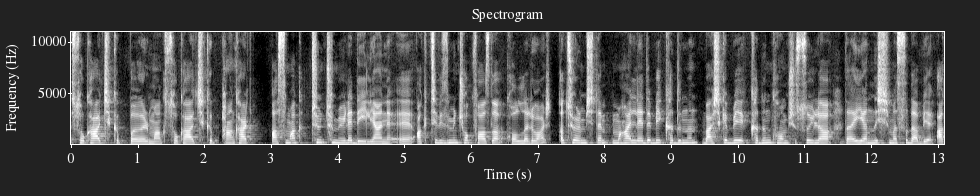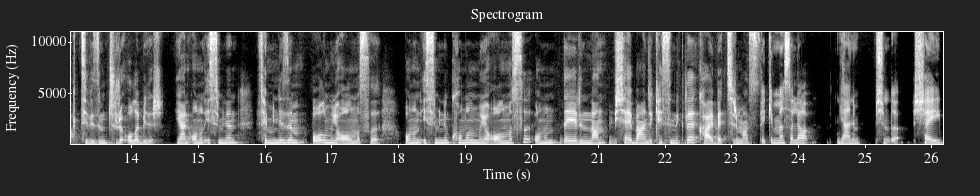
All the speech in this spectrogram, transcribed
sokağa çıkıp bağırmak, sokağa çıkıp pankart asmak tüm tümüyle değil yani e, aktivizmin çok fazla kolları var. Atıyorum işte mahallede bir kadının başka bir kadın komşusuyla dayanışması da bir aktivizm türü olabilir. Yani onun isminin feminizm olmuyor olması, onun isminin konulmuyor olması onun değerinden bir şey bence kesinlikle kaybettirmez. Peki mesela yani şimdi şey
